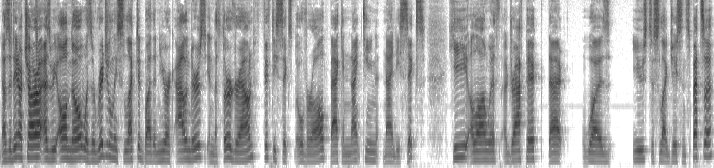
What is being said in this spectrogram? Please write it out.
Now, Zdeno Chara, as we all know, was originally selected by the New York Islanders in the third round, 56th overall, back in 1996. He, along with a draft pick that was used to select Jason Spezza,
